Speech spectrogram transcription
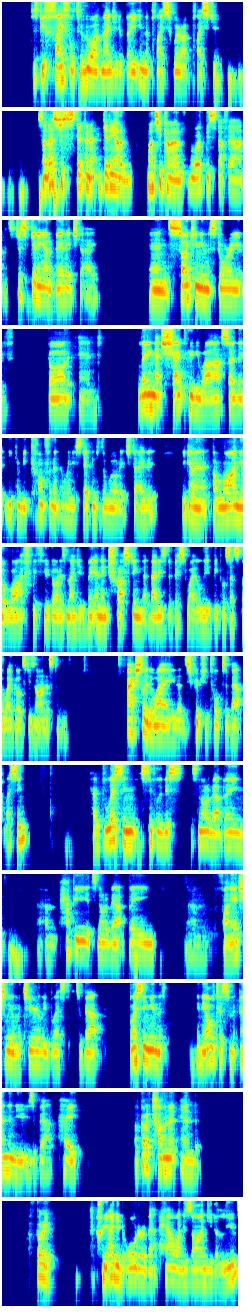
Just be faithful to who I've made you to be in the place where I've placed you. So that's just stepping, getting out of, once you kind of work this stuff out, it's just getting out of bed each day and soaking in the story of God and letting that shape who you are so that you can be confident that when you step into the world each day that you're going to align your life with who God has made you to be and then trusting that that is the best way to live because that's the way God's designed us to live. Actually the way that scripture talks about blessing. Okay, blessing simply this it's not about being um, happy, it's not about being um, financially or materially blessed, it's about blessing in the in the Old Testament and the New is about, hey, I've got a covenant and I've got a, a created order about how I designed you to live.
